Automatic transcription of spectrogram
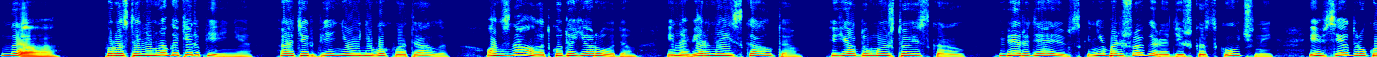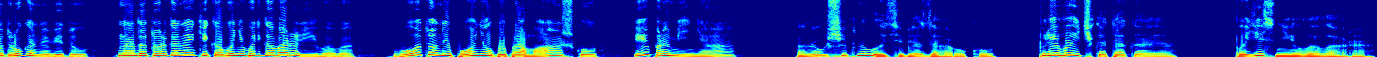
Да. Просто немного терпения, а терпения у него хватало. Он знал, откуда я родом, и, наверное, искал там. Я думаю, что искал. Бердяевск, небольшой городишко скучный, и все друг у друга на виду. Надо только найти кого-нибудь говорливого. Вот он и понял бы про Машку и про меня. Она ущипнула себя за руку. «Привычка такая», — пояснила Лара.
